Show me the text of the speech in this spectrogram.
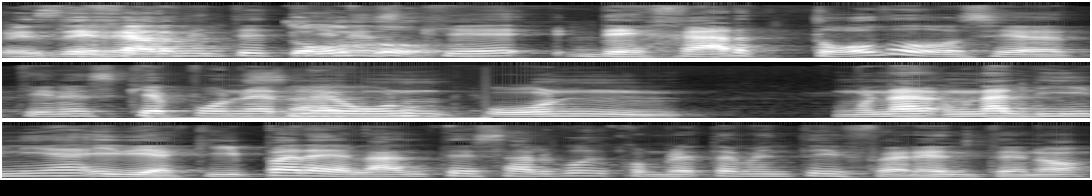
Es dejar realmente tienes todo. que dejar todo. O sea, tienes que ponerle Exacto. un, un- una, una línea y de aquí para adelante es algo completamente diferente, ¿no?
